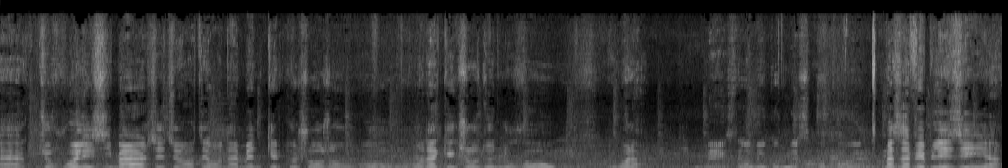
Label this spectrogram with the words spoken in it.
euh, tu revois les images, tu sais, tu vois, tu sais, on amène quelque chose, on, on- on a quelque chose de nouveau. Et voilà. Ben, excellent, écoute, merci beaucoup. Hein? Ben, ça fait plaisir.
